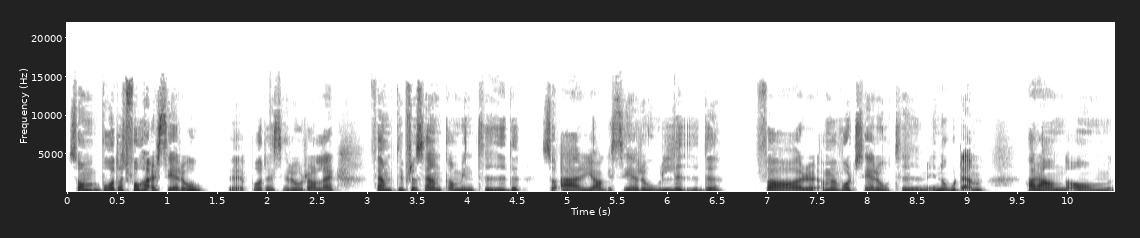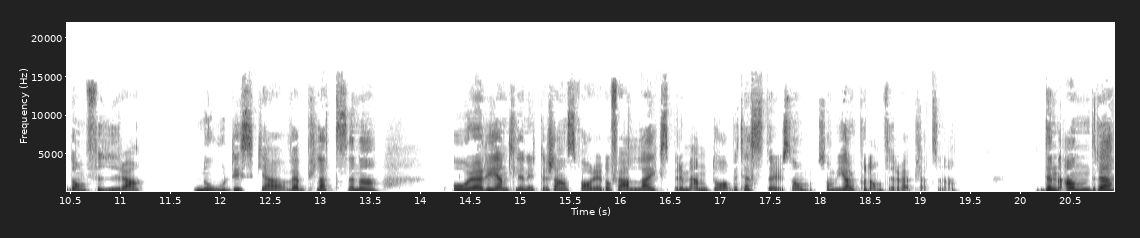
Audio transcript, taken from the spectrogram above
Som båda två är CRO, eh, båda är CRO-roller. 50 procent av min tid så är jag CRO-lead för ja, men vårt CRO-team i Norden. Har hand om de fyra nordiska webbplatserna och är egentligen ytterst ansvariga då för alla experiment och AB-tester som, som vi gör på de fyra webbplatserna. Den andra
